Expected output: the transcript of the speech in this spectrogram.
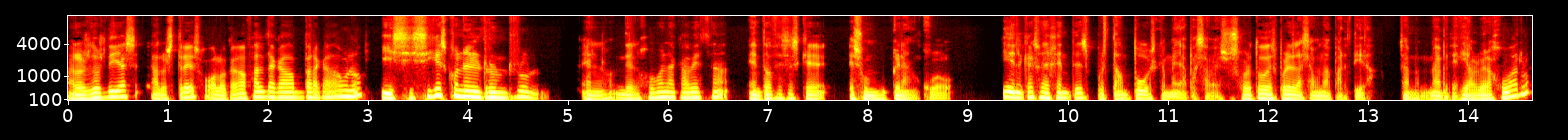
a los dos días, a los tres o a lo que haga falta cada, para cada uno. Y si sigues con el run run del juego en la cabeza, entonces es que es un gran juego. Y en el caso de Gentes, pues tampoco es que me haya pasado eso, sobre todo después de la segunda partida. O sea, me apetecía volver a jugarlo.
